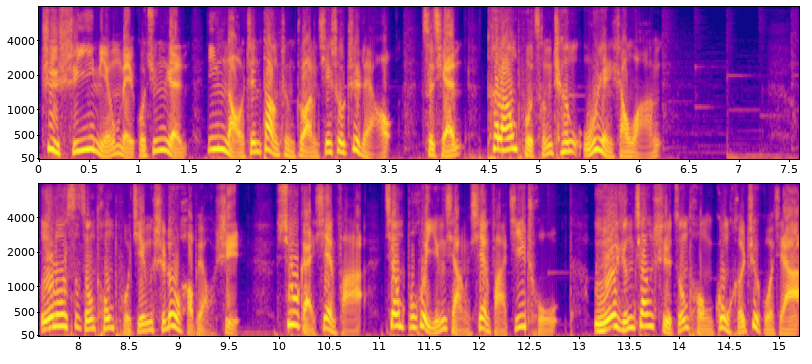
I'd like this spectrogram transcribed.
致十一名美国军人因脑震荡症状接受治疗。此前，特朗普曾称无人伤亡。俄罗斯总统普京十六号表示，修改宪法将不会影响宪法基础，俄仍将是总统共和制国家。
